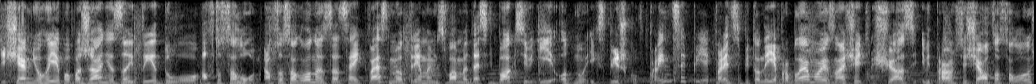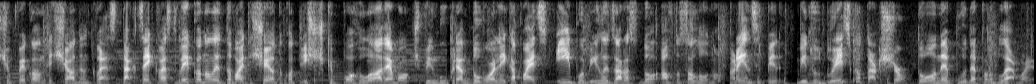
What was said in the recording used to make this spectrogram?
І ще в нього є побажання зайти до автосалону. Автосалону за цей квест ми отримаємо з вами 10 баксів і одну XP-шку. В принципі, в принципі, то не є проблемою. Значить, щас відправимося ще в автосалон, щоб виконати ще один квест. Так, цей квест виконали. Давайте ще його тако трішечки погладимо, щоб він був прям довольний капець. І побігли зараз до автосалону. В принципі, він тут близько, так що то не буде проблемою.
